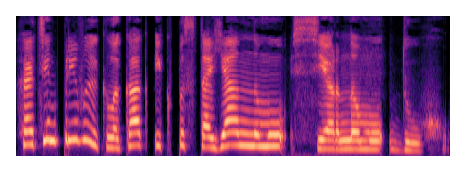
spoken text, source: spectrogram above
Хатин привыкла, как и к постоянному серному духу.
